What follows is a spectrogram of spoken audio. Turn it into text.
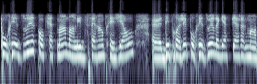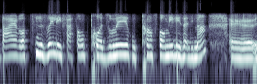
pour réduire concrètement dans les différentes régions euh, des projets pour réduire le gaspillage alimentaire, optimiser les façons de produire ou de transformer les aliments. Euh,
